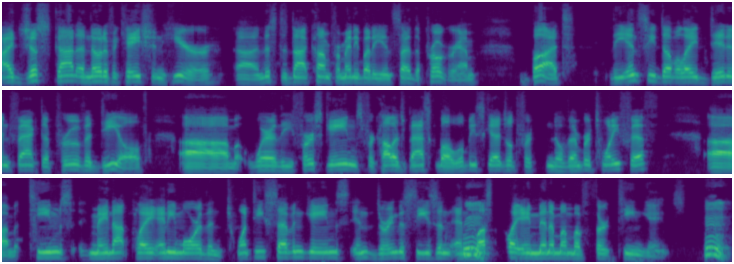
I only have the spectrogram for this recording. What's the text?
I just got a notification here, uh, and this did not come from anybody inside the program, but the NCAA did, in fact, approve a deal um, where the first games for college basketball will be scheduled for November 25th. Um, teams may not play any more than 27 games in during the season and hmm. must play a minimum of 13 games. Hmm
